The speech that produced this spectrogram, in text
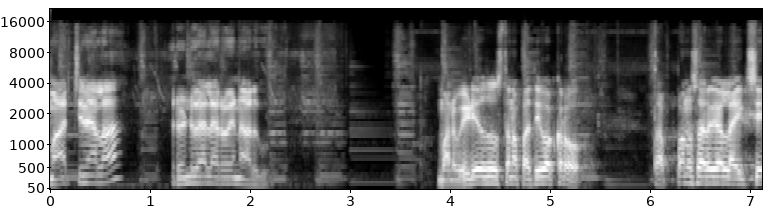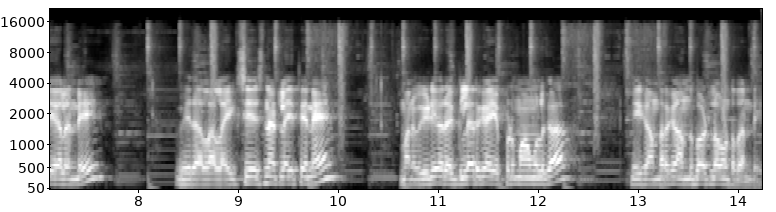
మార్చి నెల రెండు వేల ఇరవై నాలుగు. మన వీడియో చూస్తున్న ప్రతి ఒక్కరూ తప్పనిసరిగా లైక్ చేయాలండి. మీరు అలా లైక్ చేసినట్లయితేనే మన వీడియో రెగ్యులర్గా ఎప్పుడు మామూలుగా మీకు అందరికీ అందుబాటులో ఉంటుందండి.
